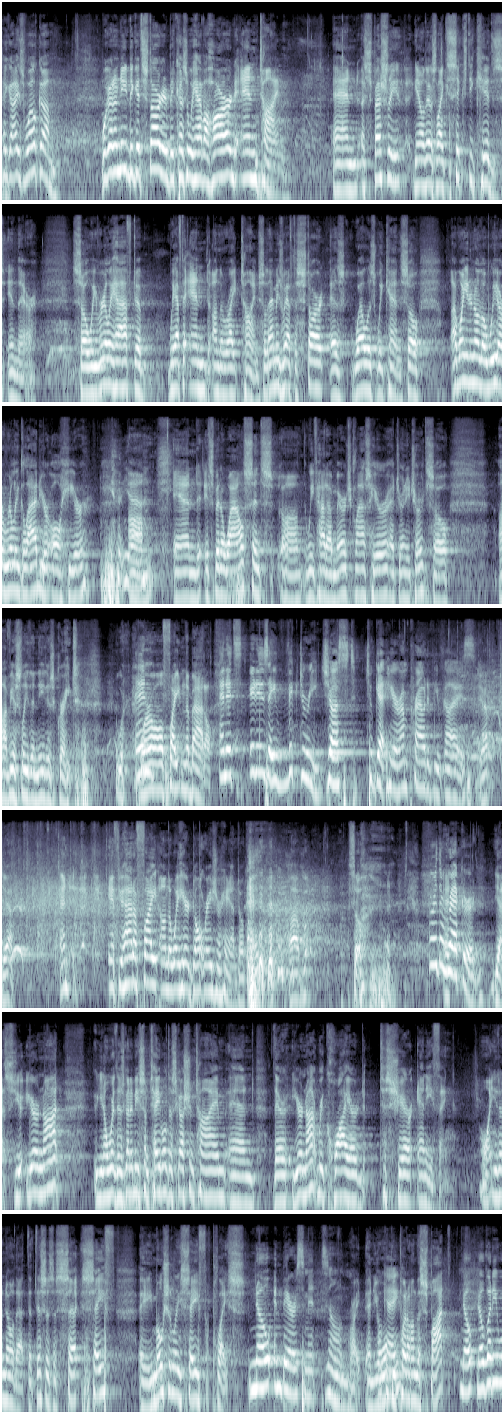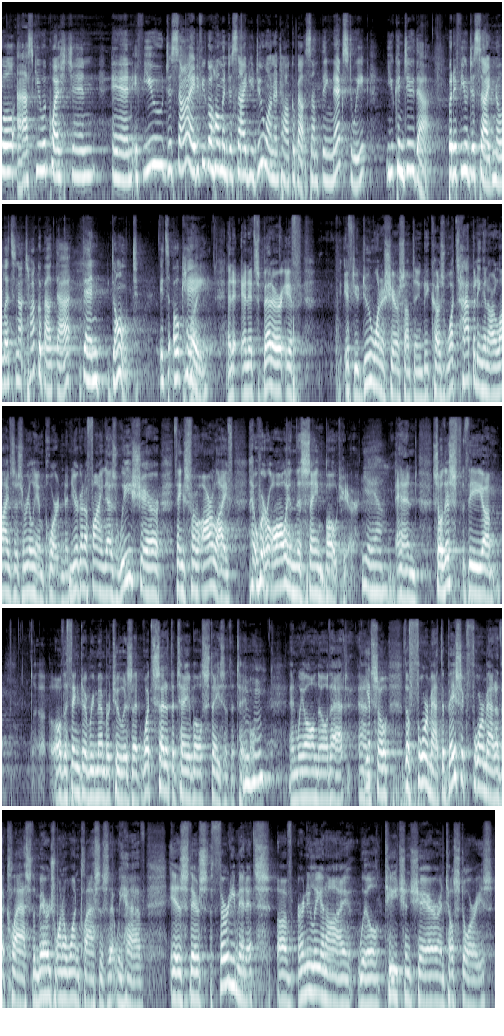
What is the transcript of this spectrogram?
Hey guys, welcome. We're going to need to get started because we have a hard end time. And especially, you know, there's like 60 kids in there. So we really have to we have to end on the right time. So that means we have to start as well as we can. So I want you to know that we are really glad you're all here. yeah. Um, and it's been a while since uh, we've had a marriage class here at Journey Church, so obviously the need is great. We're, And- we're all fighting the battle. and it's it is a victory just to get here. I'm proud of you guys. Yep, yeah. And if you had a fight on the way here, don't raise your hand, okay? uh, but- so, For the record, yes, you, you're not, you know, where there's going to be some table discussion time, and there, you're not required to share anything. I want you to know that, that this is a sa- safe, a emotionally safe place, no embarrassment zone. right? And you won't be put on the spot. Nope, nobody will ask you a question. And if you decide, if you go home and decide you do want to talk about something next week, you can do that. But if you decide, no, let's not talk about that, then don't. It's okay. Right. And, it- and it's better if, if you do want to share something because what's happening in our lives is really important. And you're going to find as we share things from our life that we're all in this same boat here. Yeah. And so this, the, um, oh, the thing to remember too is that what's said at the table stays at the table. And we all know that. And Yep. so the format, the basic format of the class, the Marriage 101 classes that we have, is there's 30 minutes of Ernie Lee and I will teach and share and tell stories.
